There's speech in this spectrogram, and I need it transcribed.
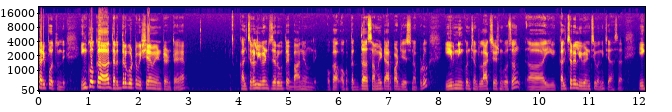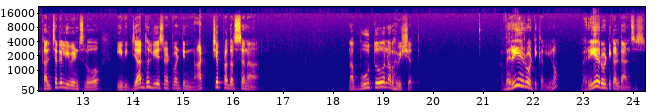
సరిపోతుంది. ఇంకొక దరిద్రగొట్ట విషయం ఏంటంటే కల్చరల్ ఈవెంట్స్ జరుగుతాయి బాగానే ఉంది. ఒక ఒక పెద్ద సమిట్ ఏర్పాటు చేసినప్పుడు ఈవినింగ్ కొంచెం రిలాక్సేషన్ కోసం ఈ కల్చరల్ ఈవెంట్స్ ఇవన్నీ చేస్తారు. ఈ కల్చరల్ ఈవెంట్స్లో ఈ విద్యార్థులు చేసినటువంటి నాట్య ప్రదర్శన నా భూతో నా భవిష్యత్. Very erotical you know very erotical dances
